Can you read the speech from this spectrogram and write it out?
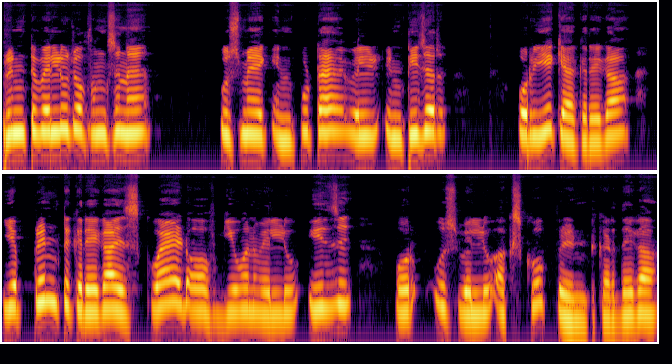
प्रिंट वैल्यू जो फ़ंक्शन है, उसमें एक इनपुट है इंटीजर और ये क्या करेगा, ये प्रिंट करेगा square of given value is और उस वैल्यू अक्स को प्रिंट कर देगा।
